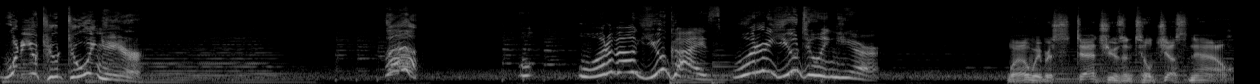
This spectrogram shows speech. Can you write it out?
What are you two doing here? What about you guys? What are you doing here? Well, we were statues until just now.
